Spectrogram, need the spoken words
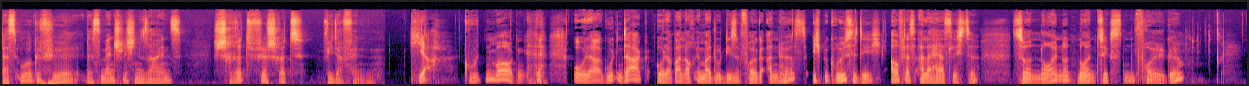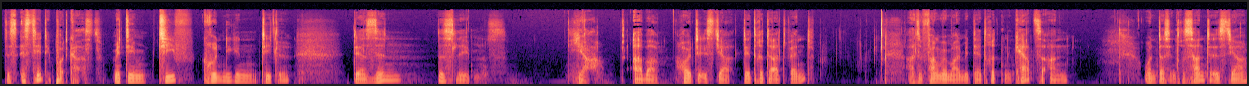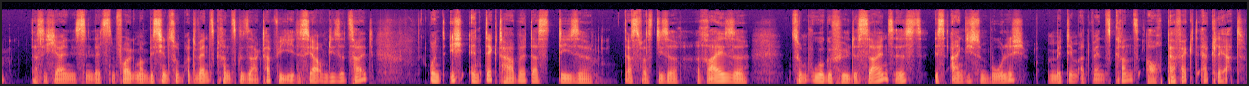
das Urgefühl des menschlichen Seins Schritt für Schritt wiederfinden. Ja, guten Morgen oder guten Tag oder wann auch immer du diese Folge anhörst. Ich begrüße dich auf das Allerherzlichste zur 99. Folge des Ästhetik-Podcasts mit dem tiefgründigen Titel Der Sinn des Lebens. Ja, aber heute ist ja der dritte Advent. Also fangen wir mal mit der dritten Kerze an. Und das Interessante ist ja, dass ich ja in diesen letzten Folgen mal ein bisschen zum Adventskranz gesagt habe, wie jedes Jahr um diese Zeit. Und ich entdeckt habe, dass diese, das, was diese Reise zum Urgefühl des Seins ist, ist eigentlich symbolisch mit dem Adventskranz auch perfekt erklärt.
